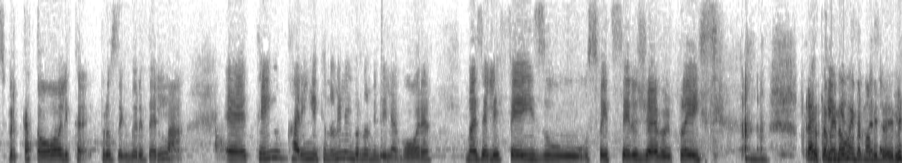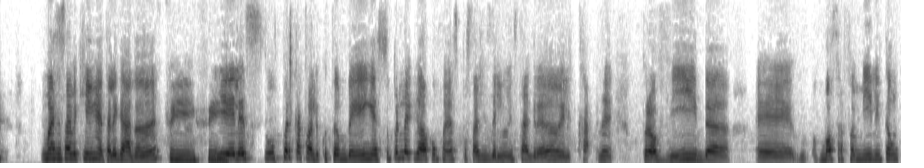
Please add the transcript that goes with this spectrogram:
super católica para os seguidores dele lá. É, tem um carinha, que eu não me lembro o nome dele agora, mas ele fez o, os feiticeiros de Every Place. Hum. eu também não lembro o nome dele. Mas você sabe quem é, tá ligada, né? Sim, sim. E ele é super católico também, é super legal acompanhar as postagens dele no Instagram, ele, né, pró-vida, é, mostra a família. Então,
